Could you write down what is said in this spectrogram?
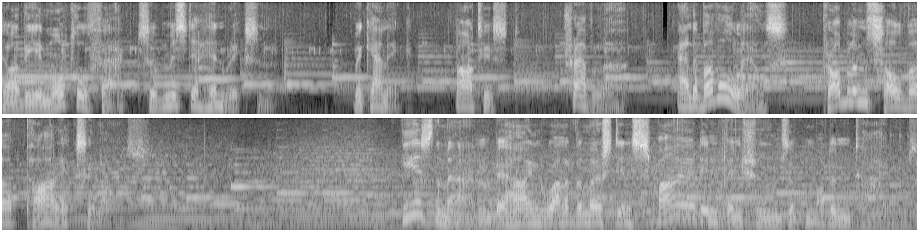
are the immortal facts of Mr. Henriksson. Mechanic, artist, traveller, and above all else, problem solver par excellence. He is the man behind one of the most inspired inventions of modern times.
